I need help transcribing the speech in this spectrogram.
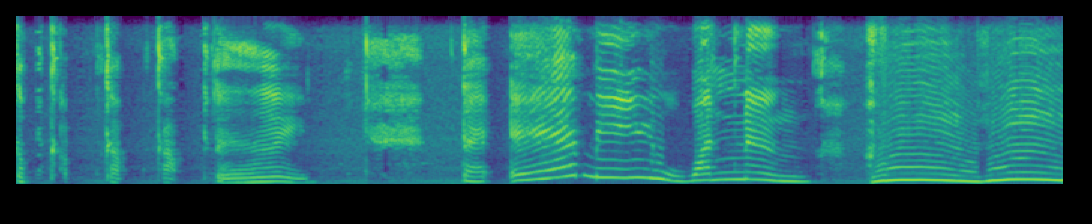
กับกับกับกับเลย แต่เอ๊ะมีอยู่วันหนึ่งฮึมฮึม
